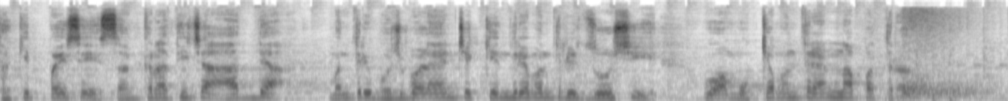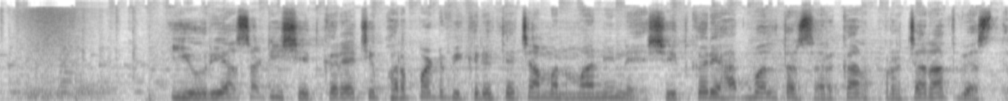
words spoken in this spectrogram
थकीत पैसे संक्रांतीच्या आद्या मंत्री भुजबळ यांचे केंद्रीय मंत्री जोशी व मुख्यमंत्र्यांना पत्र. युरियासाठी शेतकऱ्याची फरफट विक्रेत्याच्या मनमानीने शेतकरी हातबल तर सरकार प्रचारात व्यस्त.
